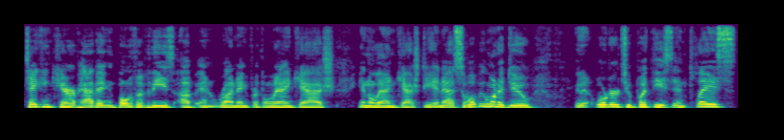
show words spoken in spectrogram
taken care of having both of these up and running for the LAN cache in the LAN cache DNS. So what we want to do in order to put these in place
